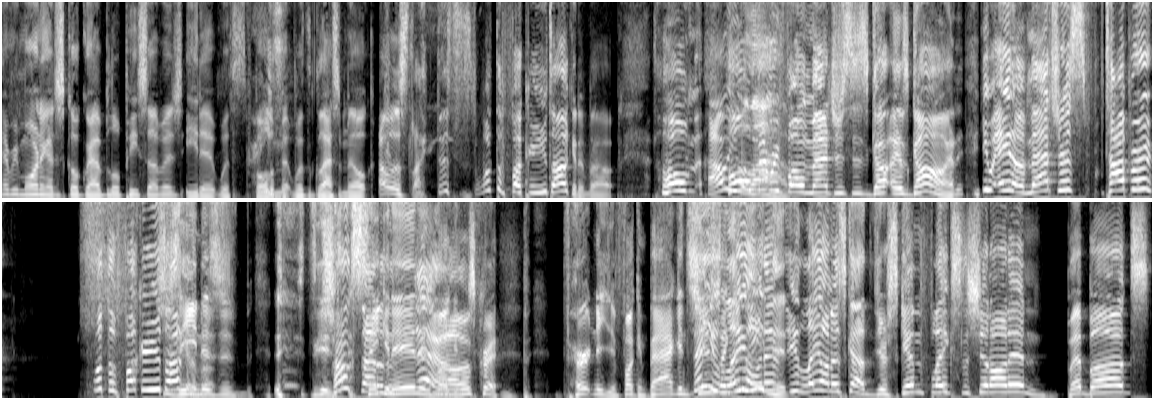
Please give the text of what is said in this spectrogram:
every morning I just go grab a little piece of it, just eat it with bowl of, with a glass of milk. I was like, this is what the fuck are you talking about? The whole How whole memory foam mattress is gone. Is gone. You ate a mattress topper. What the fuck are you She's talking eating about? this, it's Chunks sinking in yeah, and it was crazy. hurting your fucking back and shit. Then you like, lay you on eating it, You lay on it. It's got your skin flakes and shit on it, and bed bugs,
